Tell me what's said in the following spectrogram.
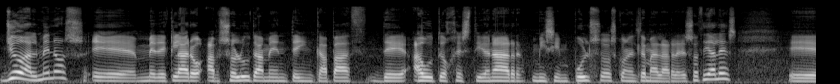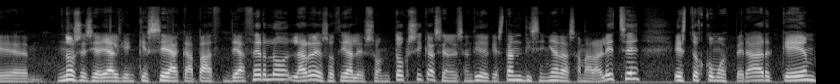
Yo al menos eh, me declaro absolutamente incapaz de autogestionar mis impulsos con el tema de las redes sociales. Eh, no sé si hay alguien que sea capaz de hacerlo. Las redes sociales son tóxicas en el sentido de que están diseñadas a mala leche. Esto es como esperar que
